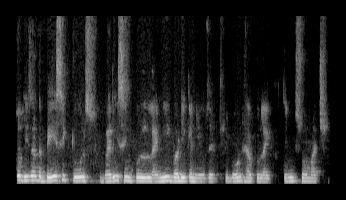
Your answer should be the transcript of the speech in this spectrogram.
so these are the basic tools very simple anybody can use it. You don't have to like think so much.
